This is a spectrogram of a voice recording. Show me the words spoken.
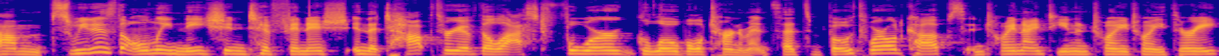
um, Sweden is the only nation to finish in the top three of the last four global tournaments. That's both World Cups in 2019 and 2023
